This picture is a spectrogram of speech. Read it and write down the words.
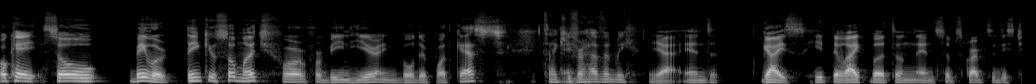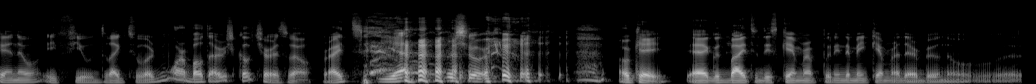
Okay, so Balor, thank you so much for for being here in Bolder Podcast. thank you for having me Yeah, and guys, hit the like button and subscribe to this channel if you'd like to learn more about Irish culture as well, right? yeah for sure okay, uh, goodbye to this camera. Putting the main camera there, Bruno. Uh,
